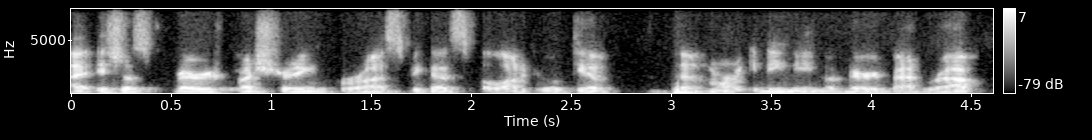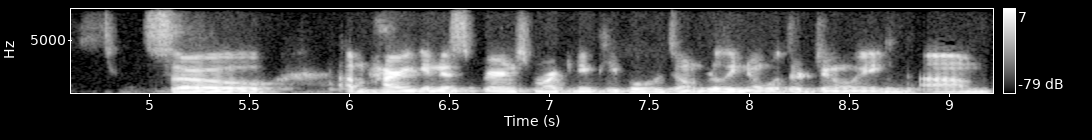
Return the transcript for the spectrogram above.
it's just very frustrating for us because a lot of people give the marketing name a very bad rap. So um, hiring inexperienced marketing people who don't really know what they're doing. Um,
